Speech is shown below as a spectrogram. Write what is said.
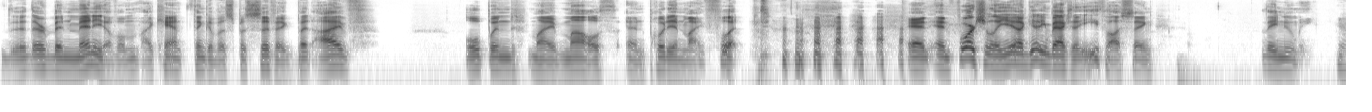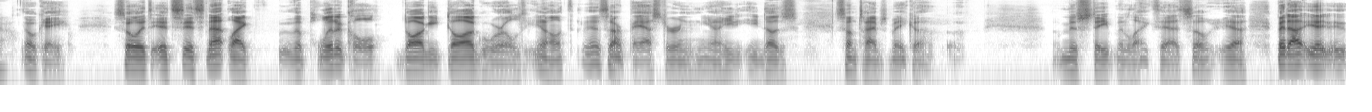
there have been many of them. I can't think of a specific, but I've opened my mouth and put in my foot. and and fortunately, you know, getting back to the ethos thing, they knew me. Yeah. Okay. So it, it's it's not like the political dog eat dog world. You know, it's our pastor, and you know he he does sometimes make a misstatement like that. So yeah, but uh, I,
